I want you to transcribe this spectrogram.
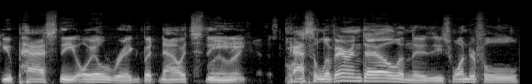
you pass the oil rig, but now it's the Castle of Arendelle, and these wonderful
